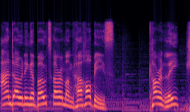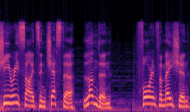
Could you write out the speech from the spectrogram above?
and owning a boat are among her hobbies. Currently, she resides in Chester, London. For information,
